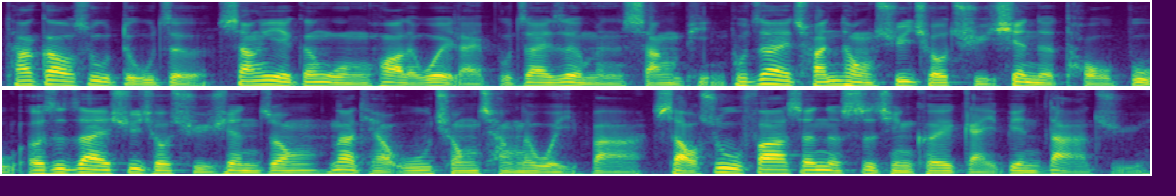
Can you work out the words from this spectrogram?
他告诉读者，商业跟文化的未来不在热门商品，不在传统需求曲线的头部，而是在需求曲线中那条无穷长的尾巴。少数发生的事情可以改变大局。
